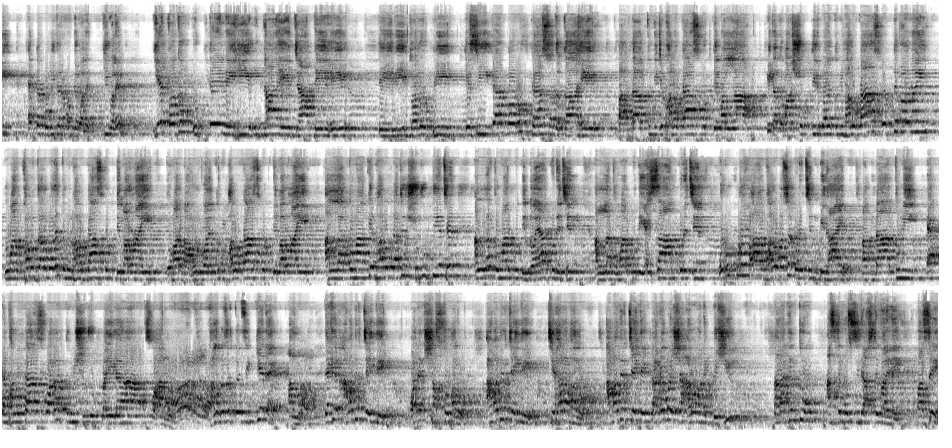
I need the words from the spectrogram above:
একটা কবিতার মধ্যে বলেন, কি বলেন? ये कदम उठते नहीं, उठाए जाते हैं। तेरी तलब भी किसी का बरू का सदका है। বান্দা তুমি যে ভালো কাজ করতে পারলা, এটা তোমার শক্তির বলে তুমি ভালো কাজ করতে পারো নাই। তোমার ক্ষমতার বলে তুমি ভালো কাজ করতে পারো নাই। তোমার বাহুর বলে তুমি ভালো কাজ করতে পারো নাই। আল্লাহ তোমাকে ভালো কাজের সুযোগ দিয়েছেন। আল্লাহ তোমার প্রতি দয়া করেছেন। আল্লাহ তোমার প্রতি ইহসান করেছেন। অনুগ্রহ আর ভালোবাসা করেছেন বিধায়। বান্দা, তুমি একটা ভালো কাজ করার তুমি সুযোগ পাইলা। ভালো কাজের তৌফিক কে দেয় আল্লাহ। দেখেন, আমাদের চাইতে অনেক স্বাস্থ্য ভালো, আমাদের চাইতে চেহারা ভালো, আমাদের চাইতে টাকা পয়সা আরও অনেক বেশি। তারা কিন্তু আজকে মসজিদে আসতে পারে নাই পাশে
